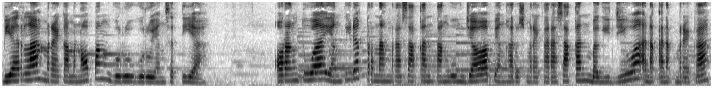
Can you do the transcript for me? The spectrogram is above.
Biarlah mereka menopang guru-guru yang setia orang tua yang tidak pernah merasakan tanggung jawab yang harus mereka rasakan bagi jiwa anak-anak mereka,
